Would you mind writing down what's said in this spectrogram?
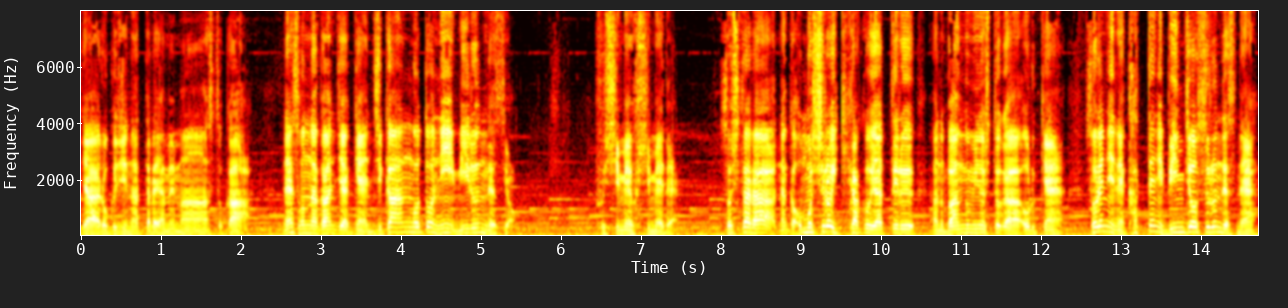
じゃあ6時になったらやめますとか、ね、そんな感じやけん、時間ごとに見るんですよ。節目節目で。そしたら、なんか面白い企画をやってる、あの番組の人がおるけん、それにね、勝手に便乗するんですね。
